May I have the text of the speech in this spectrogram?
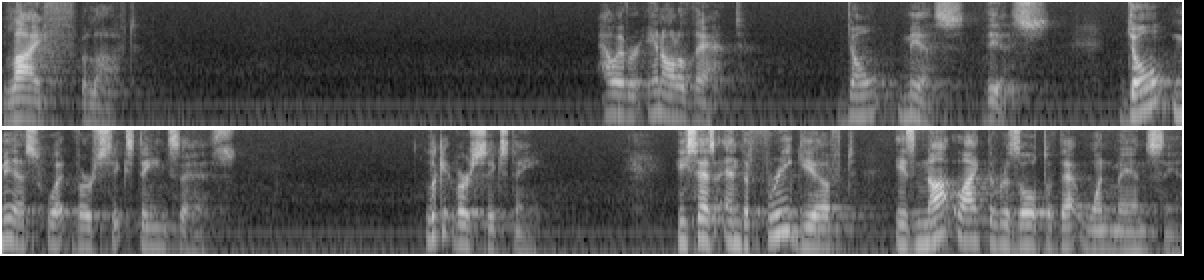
Life, beloved. However, in all of that, don't miss this. Don't miss what verse 16 says. Look at verse 16. He says, And the free gift is not like the result of that one man's sin.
